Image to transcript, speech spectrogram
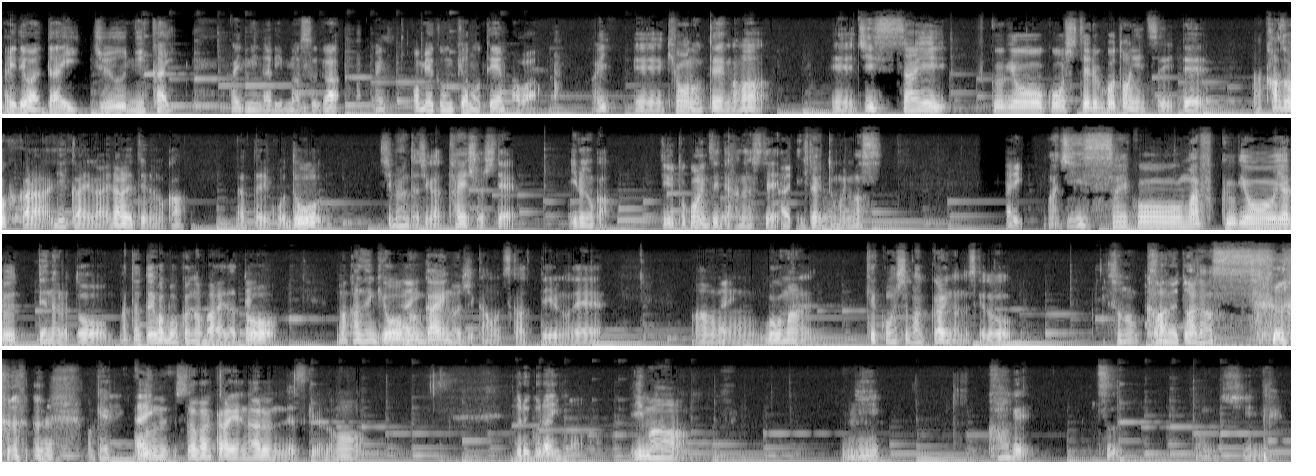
はい、では第12回はい。になりますが、はい。大宮君、今日のテーマは、はい。えー今日のテーマは、えー実際、副業をこうしてることについて、まあ家族から理解が得られてるのか、だったり、こう、どう自分たちが対処しているのかっていうところについて話していきたいと思います。はい。まあ実際こう、まあ副業をやるってなると、まあ例えば僕の場合だと、まあ完全に業務外の時間を使っているので、あの、はい。僕まあ結婚したばっかりなんですけど、その、か、ありがとうございます。結婚したばっかりになるんですけれども、どれぐらい今、今、うん。2ヶ月 ?3、4、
